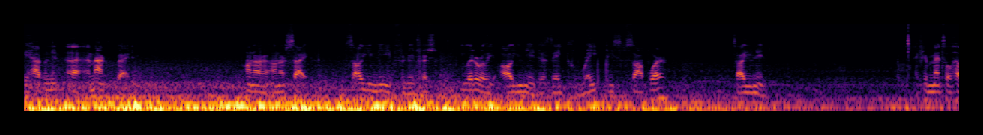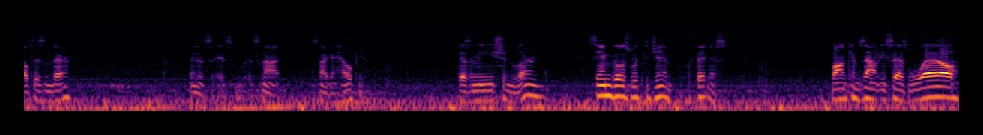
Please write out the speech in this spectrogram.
We have an, uh, a macro guide on our on our site. It's all you need for nutrition. Literally, all you need is a great piece of software. It's all you need. If your mental health isn't there, then it's it's it's not it's not going to help you. Doesn't mean you shouldn't learn. Same goes with the gym or fitness. Vaughn comes out and he says, "Well,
